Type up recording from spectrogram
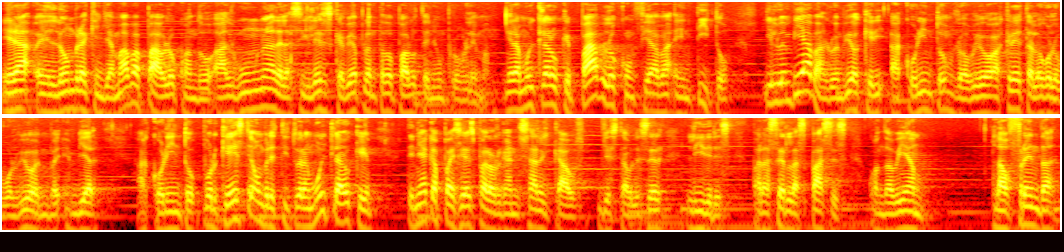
era el hombre a quien llamaba Pablo cuando alguna de las iglesias que había plantado Pablo tenía un problema. Era muy claro que Pablo confiaba en Tito y lo enviaba, lo envió a Corinto, lo envió a Creta, luego lo volvió a enviar a Corinto, porque este hombre Tito era muy claro que tenía capacidades para organizar el caos y establecer líderes, para hacer las paces cuando había la ofrenda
